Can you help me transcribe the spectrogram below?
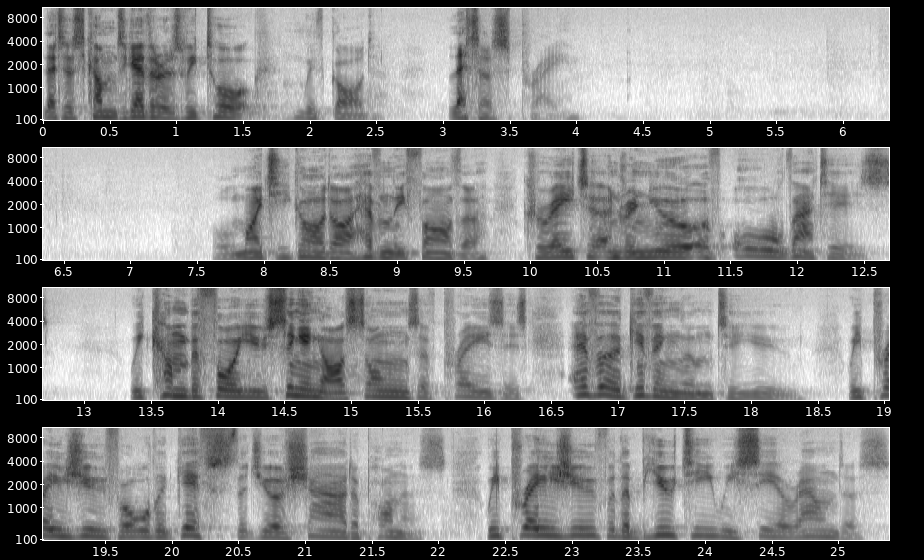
Let us come together as we talk with God. Let us pray. Almighty God, our Heavenly Father, Creator and Renewer of all that is, we come before you singing our songs of praises, ever giving them to you. We praise you for all the gifts that you have showered upon us. We praise you for the beauty we see around us,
